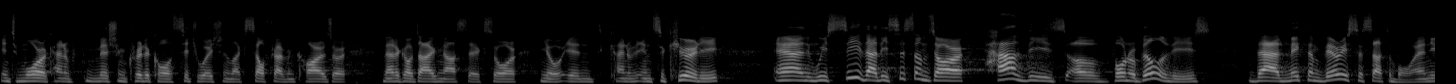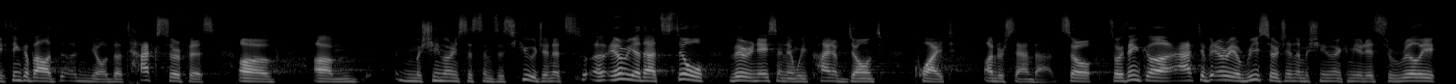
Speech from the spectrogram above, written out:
into more kind of mission critical situations like self-driving cars or medical diagnostics or you know in kind of insecurity. And we see that these systems are have these uh, vulnerabilities that make them very susceptible. And you think about you know the attack surface of um, machine learning systems is huge, and it's an area that's still very nascent, and we kind of don't quite understand that. So, so I think uh, active area of research in the machine learning community is to really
